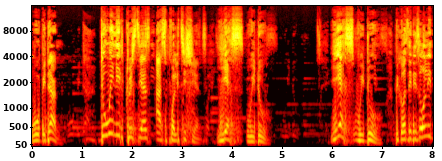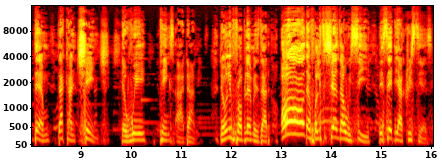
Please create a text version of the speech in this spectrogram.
will be done. Do we need Christians as politicians? Yes, we do. Yes, we do. Because it is only them that can change the way things are done. The only problem is that all the politicians that we see, they say they are Christians.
